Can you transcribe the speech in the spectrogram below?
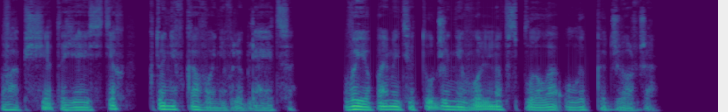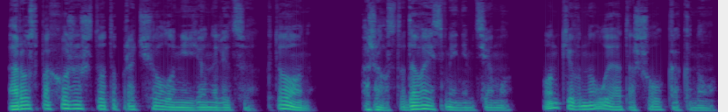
Вообще-то я из тех, кто ни в кого не влюбляется». В ее памяти тут же невольно всплыла улыбка Джорджа. А Рос, похоже, что-то прочел у нее на лице. «Кто он?» «Пожалуйста, давай сменим тему». Он кивнул и отошел к окну.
